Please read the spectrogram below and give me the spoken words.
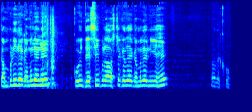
ਕੰਪਨੀ ਦੇ ਗਮਲੇ ਨੇ, ਕੋਈ ਦੇਸੀ ਪਲਾਸਟਿਕ ਦੇ ਗਮਲੇ ਨਹੀਂ ਇਹ। ਆ ਦੇਖੋ।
